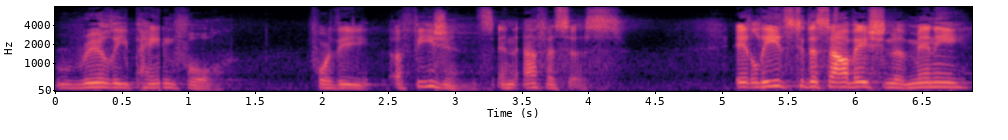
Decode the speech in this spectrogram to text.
really painful for the Ephesians in Ephesus. It leads to the salvation of many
